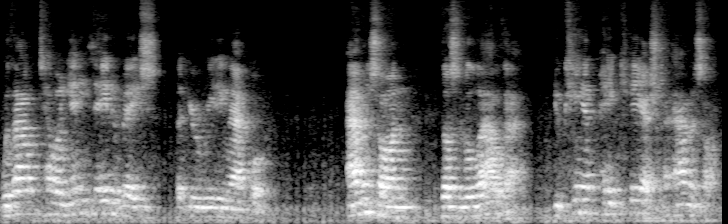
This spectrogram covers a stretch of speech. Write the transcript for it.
without telling any database that you're reading that book. Amazon doesn't allow that. You can't pay cash to Amazon.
